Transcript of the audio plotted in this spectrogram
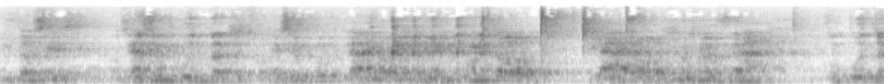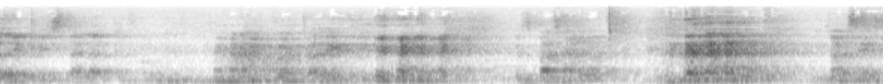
Entonces, o sea, es un punto a tu favor. es un punto, claro, es un punto, claro, o sea, Un punto de cristal a tu favor. un punto de cristal. Pues pásalo. Entonces,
